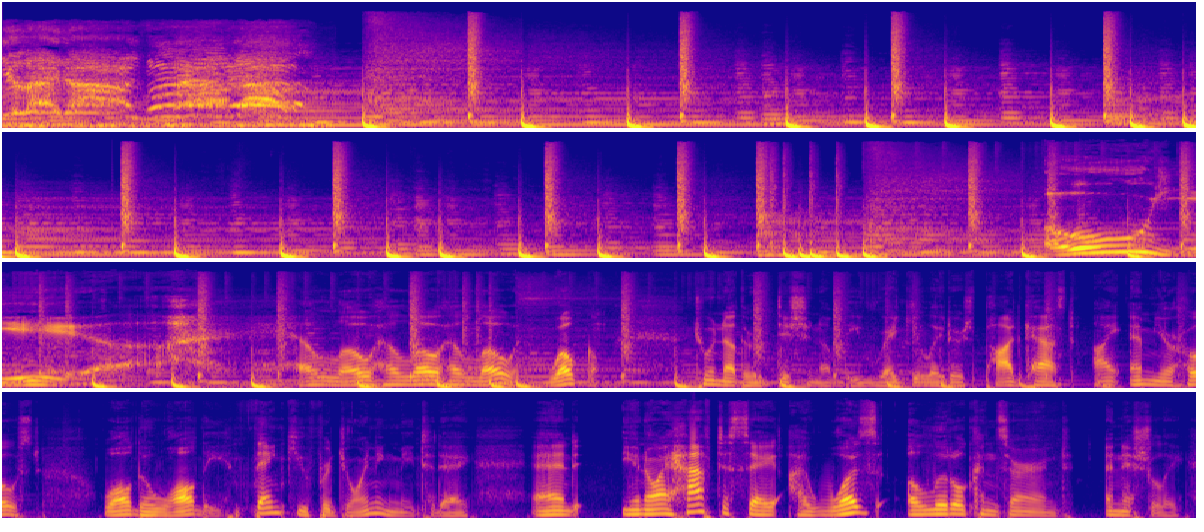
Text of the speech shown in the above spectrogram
Regulators! Round up! Oh, yeah. Hello, hello, hello, and welcome to another edition of the Regulators Podcast. I am your host, Waldo Waldy. Thank you for joining me today. And, you know, I have to say, I was a little concerned initially.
